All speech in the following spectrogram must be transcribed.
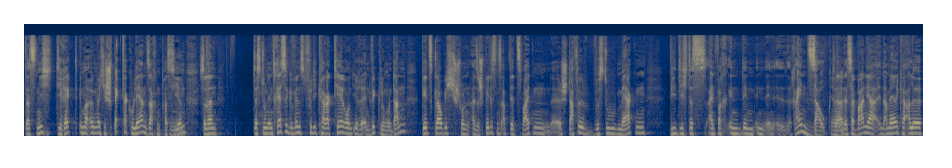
dass nicht direkt immer irgendwelche spektakulären Sachen passieren, sondern dass du ein Interesse gewinnst für die Charaktere und ihre Entwicklung. Und dann geht's, glaube ich, schon, also spätestens ab der zweiten äh, Staffel wirst du merken, wie dich das einfach in den in, in, äh, reinsaugt. Ja. Ja. Deshalb waren ja in Amerika alle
